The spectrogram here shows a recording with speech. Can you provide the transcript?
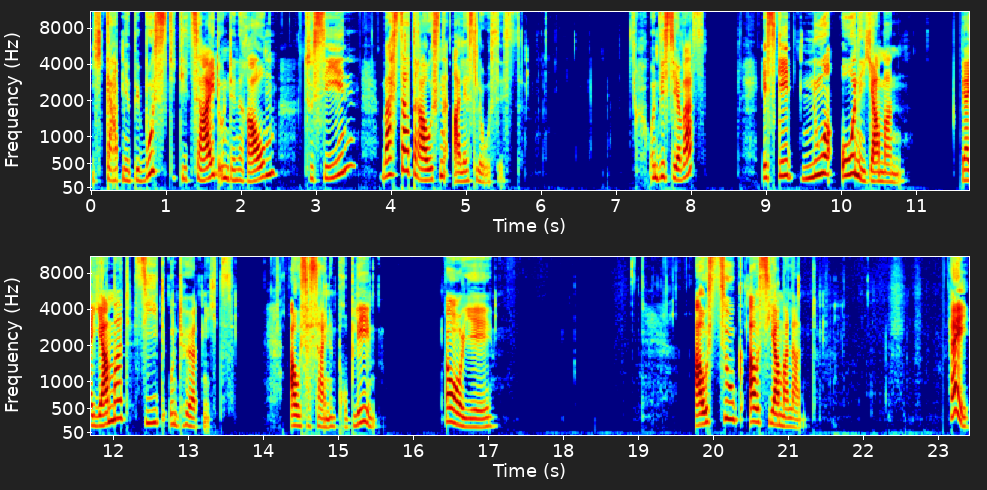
ich gab mir bewusst die Zeit und den Raum zu sehen, was da draußen alles los ist. Und wisst ihr was? Es geht nur ohne Jammern. Wer jammert, sieht und hört nichts. Außer seinem Problem. Oh je. Auszug aus Jammerland. Hey,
